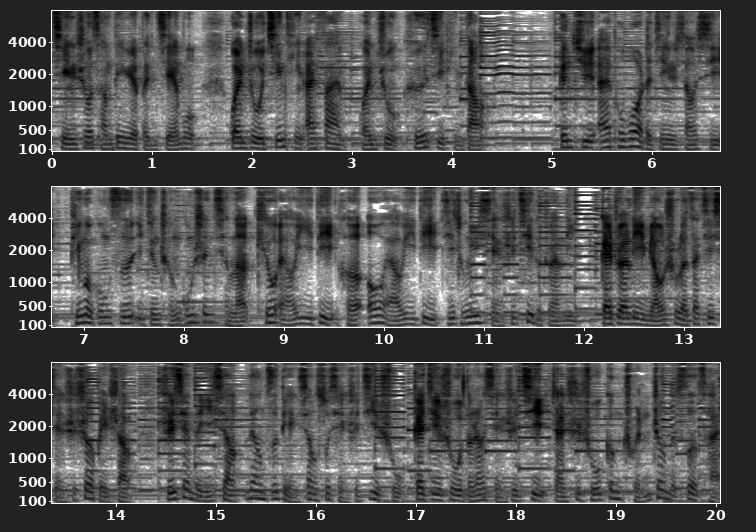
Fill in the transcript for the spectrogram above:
请收藏订阅本节目，关注蜻蜓 FM，关注科技频道。根据 Apple World 今日消息，苹果公司已经成功申请了 QLED 和 OLED 集成于显示器的专利。该专利描述了在其显示设备上实现的一项量子点像素显示技术。该技术能让显示器展示出更纯正的色彩，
